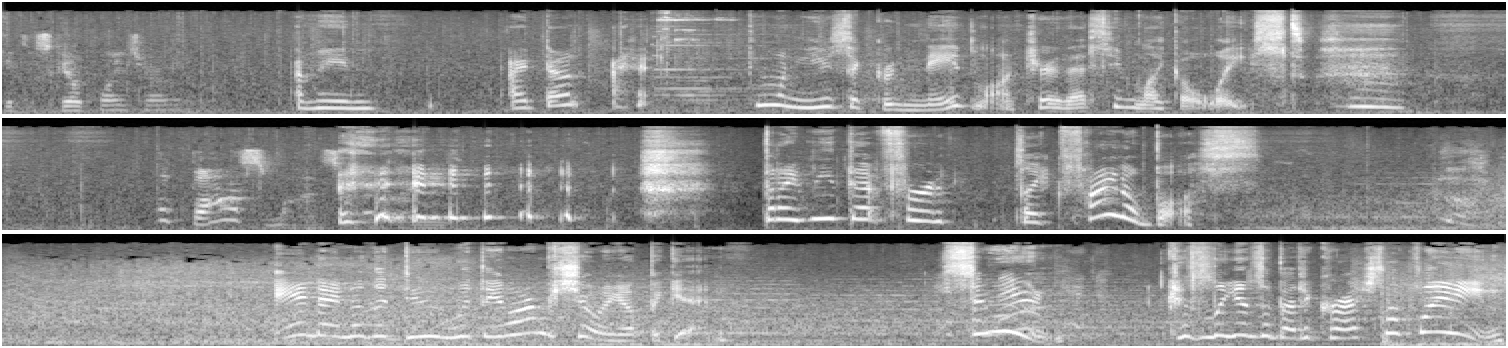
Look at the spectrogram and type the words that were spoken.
get the skill points from it. I mean, I don't. I didn't want to use a grenade launcher. That seemed like a waste. The boss monster. But I need that for like final boss. And I know the dude with the arm showing up again soon, because Leon's about to crash the plane.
